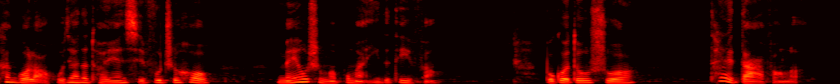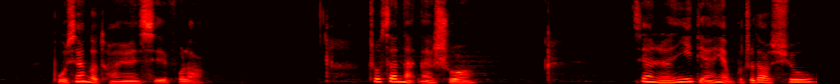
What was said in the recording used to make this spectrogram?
看过老胡家的团圆媳妇之后，没有什么不满意的地方，不过都说太大方了，不像个团圆媳妇了。周三奶奶说：“见人一点也不知道羞。”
